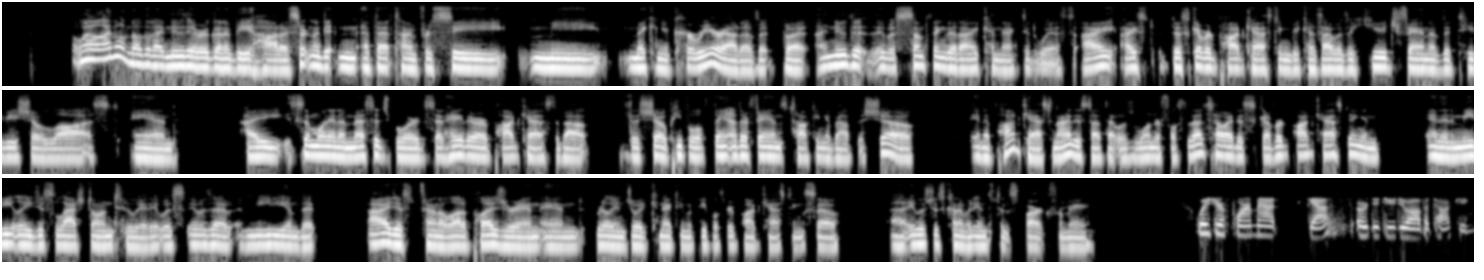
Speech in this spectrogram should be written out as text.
Well, I don't know that I knew they were going to be hot. I certainly didn't at that time foresee me making a career out of it, but I knew that it was something that I connected with. I, I discovered podcasting because I was a huge fan of the TV show Lost, and I someone in a message board said, "Hey, there are podcasts about the show. People, other fans talking about the show." in a podcast and i just thought that was wonderful so that's how i discovered podcasting and and then immediately just latched onto it. It was it was a, a medium that I just found a lot of pleasure in and really enjoyed connecting with people through podcasting. So uh, it was just kind of an instant spark for me. Was your format guests or did you do all the talking?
